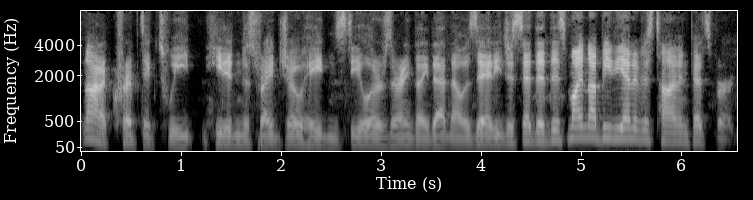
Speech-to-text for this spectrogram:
not a cryptic tweet. He didn't just write Joe Haden Steelers or anything like that. And that was it. He just said that this might not be the end of his time in Pittsburgh.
